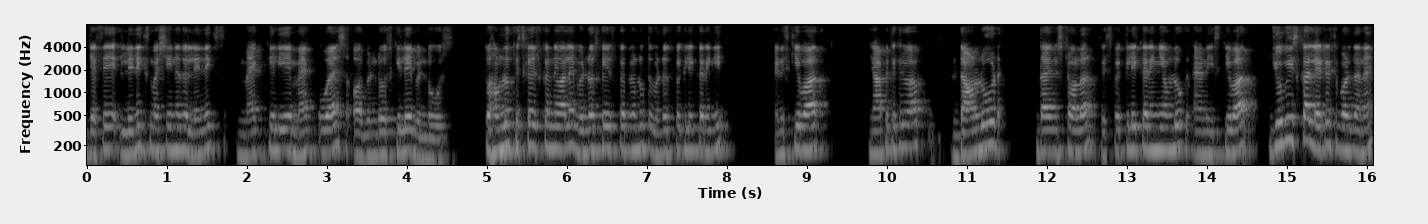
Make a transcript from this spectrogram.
जैसे लिनक्स मशीन है तो लिनक्स मैक के लिए मैक ओएस और विंडोज़ के लिए विंडोज़ तो हम लोग किसका यूज़ करने वाले हैं? विंडोज़ का यूज़ कर रहे हैं हम लोग तो विंडोज़ पे क्लिक करेंगे। एंड इसके बाद यहाँ पे देख रहे हो आप डाउनलोड द इंस्टॉलर इस पर क्लिक करेंगे हम लोग। एंड इसके बाद जो भी इसका लेटेस्ट वर्जन है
